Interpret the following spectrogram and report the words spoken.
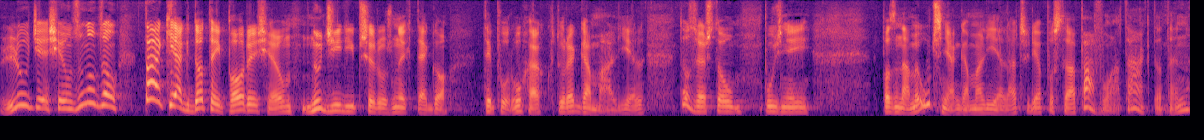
ludzie się znudzą, tak jak do tej pory się nudzili przy różnych tego typu ruchach, które Gamaliel, to zresztą później poznamy ucznia Gamaliela, czyli apostoła Pawła. Tak, to ten,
